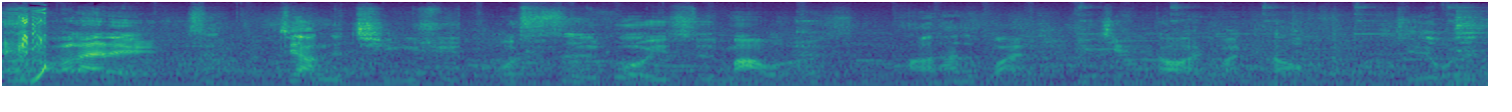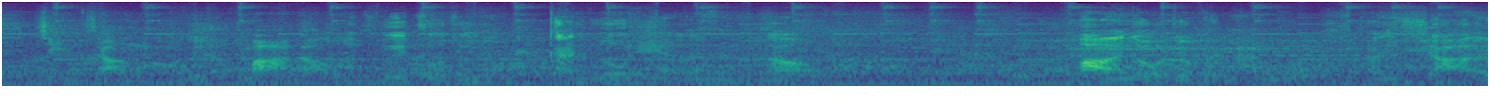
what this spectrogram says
哎，爸来嘞，是这样的情绪。我试过一次骂我儿子，好像他是玩剪刀还是玩刀子，其实我是紧张，我就骂他，我说不可以做这个，干这东西，然后骂完之后我就很难过。他就吓呃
